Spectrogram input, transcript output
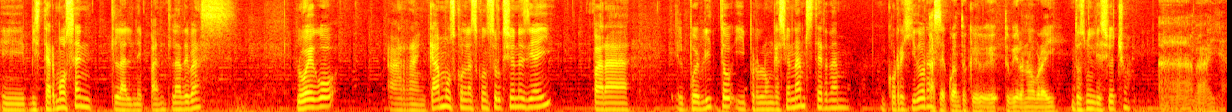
eh, Vista Hermosa, en Tlalnepantla de Vaz. Luego arrancamos con las construcciones de ahí para el pueblito y prolongación Ámsterdam, Corregidora, ¿Hace cuánto que eh, tuvieron obra ahí? 2018. Ah, vaya.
